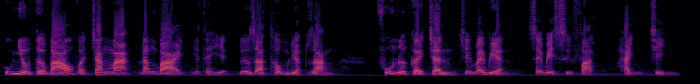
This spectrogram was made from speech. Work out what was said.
Cũng nhiều tờ báo và trang mạng đăng bài như thể hiện đưa ra thông điệp rằng phụ nữ cởi trần trên bãi biển sẽ bị xử phạt hành chính.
